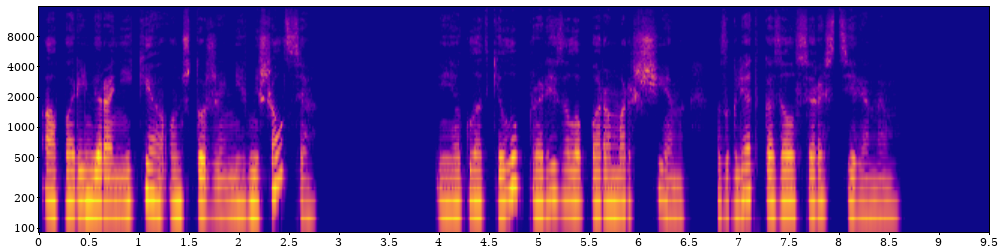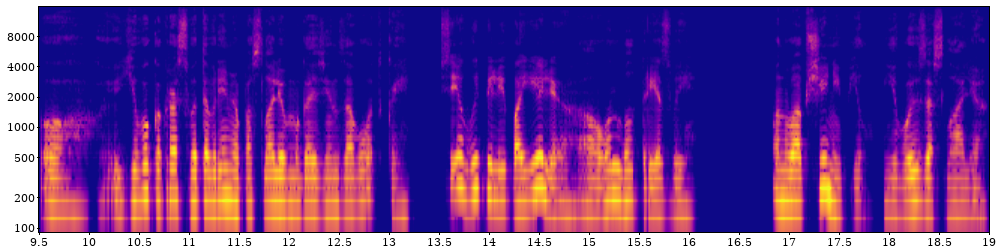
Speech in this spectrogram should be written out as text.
А парень Вероники, он что же, не вмешался? Ее гладкий лоб прорезала пара морщин, взгляд казался растерянным. О, его как раз в это время послали в магазин за водкой. Все выпили и поели, а он был трезвый. Он вообще не пил, его и заслали.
